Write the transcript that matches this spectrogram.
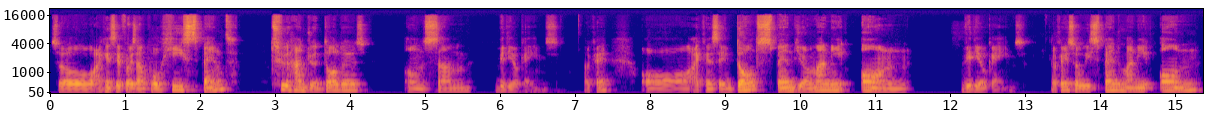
So I can say, for example, he spent $200 on some video games. Okay or I can say, don't spend your money on video games. Okay, so we spend money on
